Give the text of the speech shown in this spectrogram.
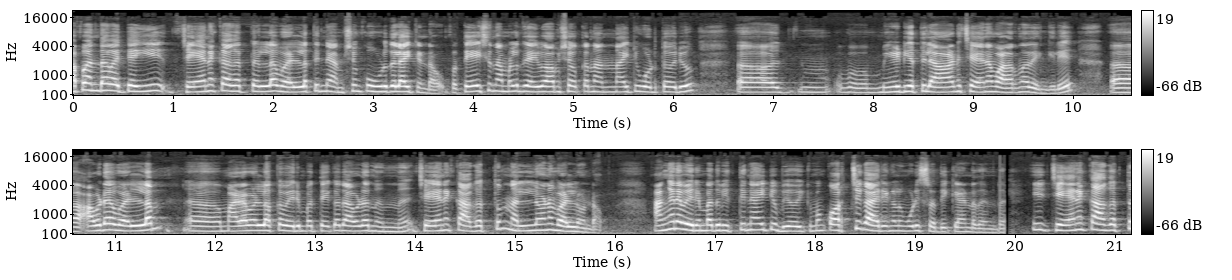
അപ്പോൾ എന്താ പറ്റുക ഈ ചേനക്കകത്തുള്ള വെള്ളത്തിന്റെ അംശം കൂടുതലായിട്ടുണ്ടാവും. പ്രത്യേകിച്ച് നമ്മൾ ജൈവാംശമൊക്കെ നന്നായിട്ട് കൊടുത്ത ഒരു മീഡിയത്തിലാണ് ചേന വളർന്നതെങ്കിൽ അവിടെ വെള്ളം മഴവെള്ളമൊക്കെ വരുമ്പോഴത്തേക്ക് അത് അവിടെ നിന്ന് ചേനക്കകത്തും നല്ലോണം വെള്ളം ഉണ്ടാവും. അങ്ങനെ വരുമ്പോൾ അത് വിത്തിനായിട്ട് ഉപയോഗിക്കുമ്പോൾ കുറച്ച് കാര്യങ്ങളും കൂടി ശ്രദ്ധിക്കേണ്ടതുണ്ട്. ഈ ചേനക്കകത്ത്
